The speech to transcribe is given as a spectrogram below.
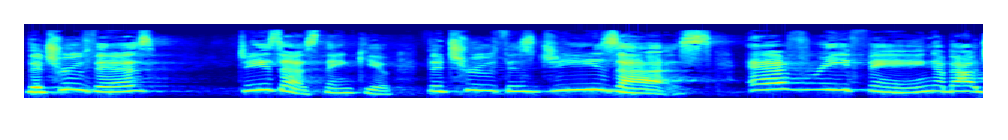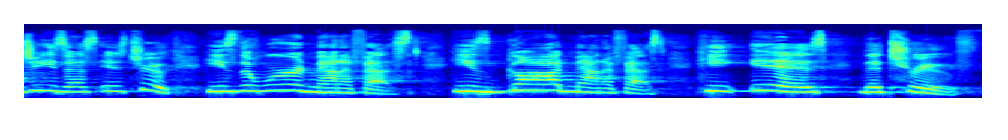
the truth is Jesus, thank you. The truth is Jesus. Everything about Jesus is truth. He's the Word manifest, He's God manifest. He is the truth.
